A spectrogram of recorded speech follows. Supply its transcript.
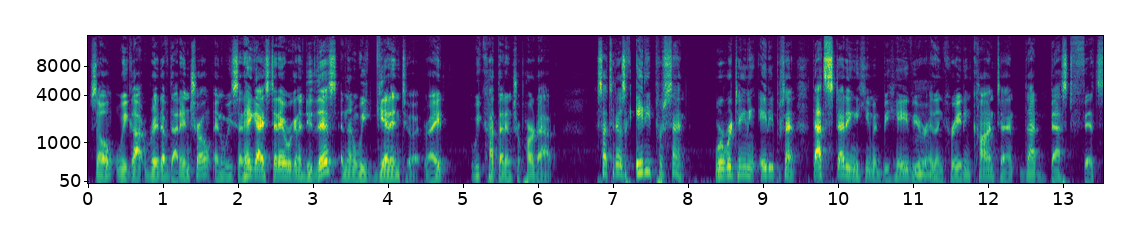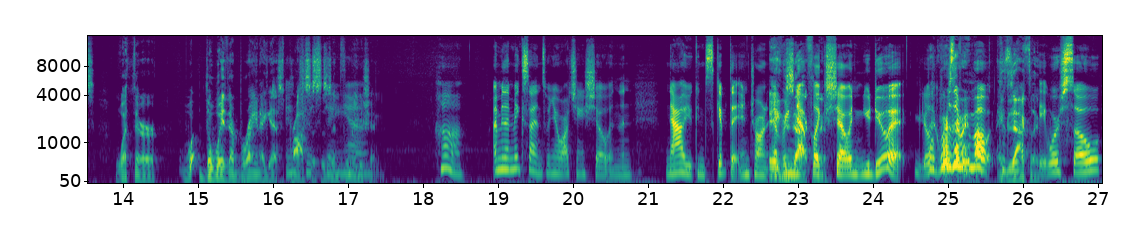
So we got rid of that intro and we said, hey guys, today we're going to do this. And then we get into it, right? We cut that intro part out. I saw today was like 80%. We're retaining 80%. That's studying human behavior and then creating content that best fits what their, what, the way their brain, I guess, processes Interesting, yeah. information. Huh. I mean, that makes sense when you're watching a show and then now you can skip the intro on every Exactly. Netflix show and you do it. You're like, where's the remote? Exactly. it- we're so,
